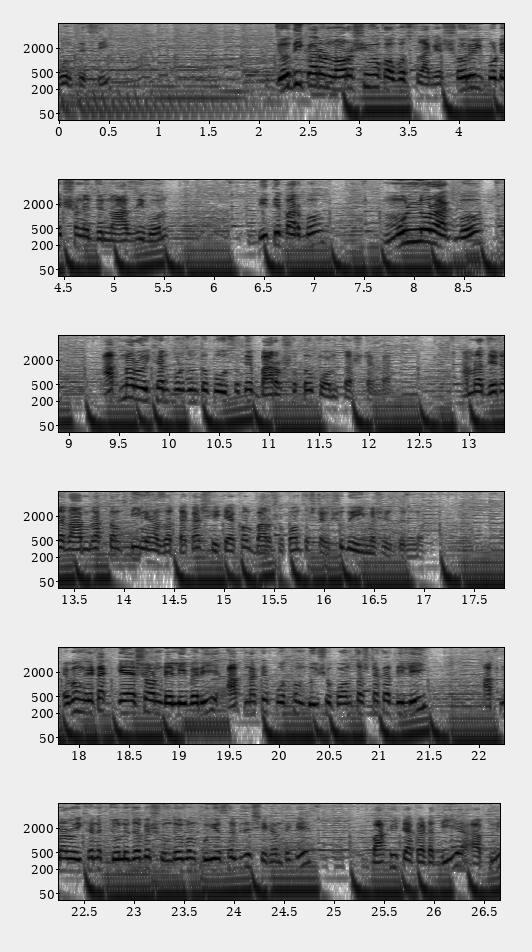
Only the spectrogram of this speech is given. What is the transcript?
বলতেছি। যদি কারও নরসিংহ কবচ লাগে, শরীর প্রোটেকশনের জন্য আজীবন দিতে পারব, মূল্য রাখব, আপনার ওইখান পর্যন্ত পৌঁছতে বারোশত পঞ্চাশ টাকা। আমরা যেটা দাম রাখতাম তিন হাজার টাকা, সেটা এখন বারোশো পঞ্চাশ টাকা, শুধু এই মাসের জন্য। এবং এটা ক্যাশ অন ডেলিভারি আপনাকে প্রথম দুইশো পঞ্চাশ টাকা দিলেই আপনার ওইখানে চলে যাবে সুন্দরবন কুরিয়ার সার্ভিসে, সেখান থেকে বাকি টাকাটা দিয়ে আপনি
